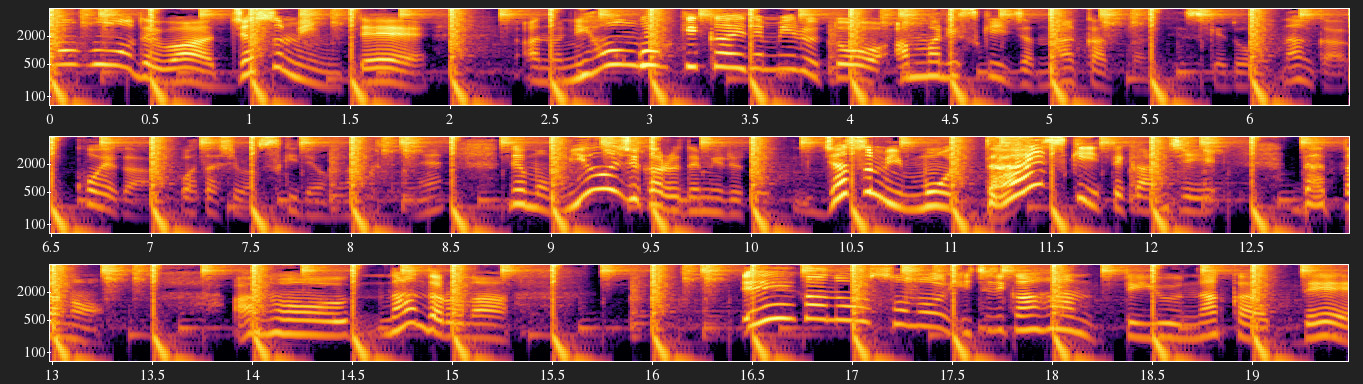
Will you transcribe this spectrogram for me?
画の方ではジャスミンってあの日本語吹き替えで見るとあんまり好きじゃなかったんですけどなんか声が私は好きではなくてね。でもミュージカルで見るとジャスミンもう大好きって感じだったの。あのなんだろうな。映画のその1時間半っていう中で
